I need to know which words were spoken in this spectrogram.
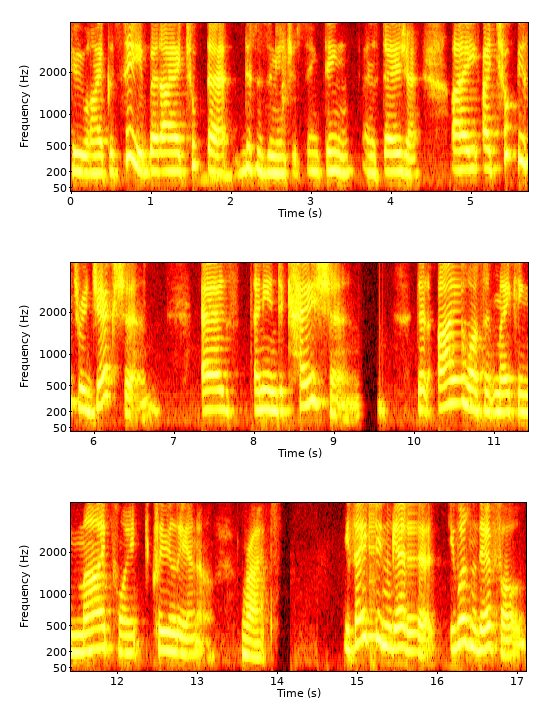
who I could see. But I took that, this is an interesting thing, Anastasia. I, I took this rejection as an indication that I wasn't making my point clearly enough. Right. If they didn't get it, it wasn't their fault.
